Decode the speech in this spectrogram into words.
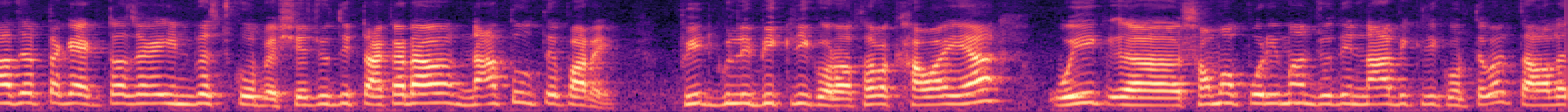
হাজার টাকা একটা জায়গায় ইনভেস্ট করবে। সে যদি টাকাটা না তুলতে পারে ফিডগুলি বিক্রি করা অথবা খাওয়াইয়া ওই সম পরিমাণ যদি না বিক্রি করতে পারে তাহলে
